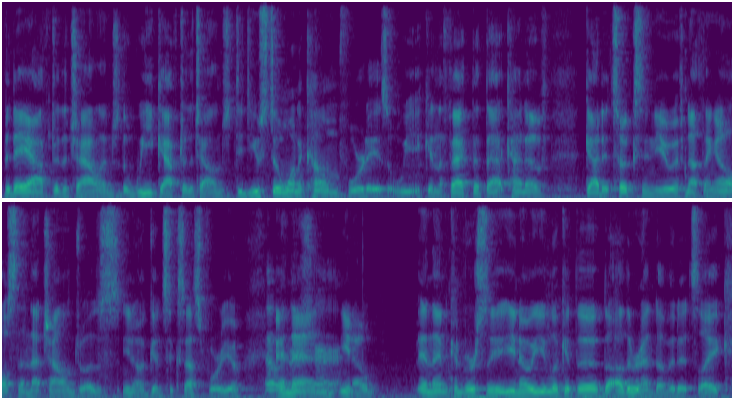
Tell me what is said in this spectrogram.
the day after the challenge the week after the challenge did you still want to come four days a week and the fact that that kind of got its hooks in you if nothing else then that challenge was you know a good success for you Oh, and for then sure. you know and then conversely you know you look at the the other end of it it's like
